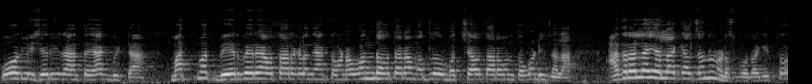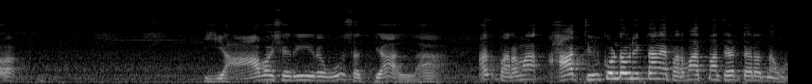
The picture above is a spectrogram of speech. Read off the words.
ಹೋಗಲಿ ಶರೀರ ಅಂತ ಯಾಕೆ ಬಿಟ್ಟ? ಮತ್ತೆ ಮತ್ತೆ ಬೇರೆ ಬೇರೆ ಅವತಾರಗಳನ್ನು ಯಾಕೆ ತೊಗೊಂಡ? ಒಂದು ಅವತಾರ ಮೊದಲು ಮತ್ಸ್ಯ ಅವತಾರವನ್ನು ತೊಗೊಂಡಿದ್ನಲ್ಲ ಅದರಲ್ಲೇ ಎಲ್ಲ ಕೆಲಸನೂ ನಡೆಸ್ಬೋದಾಗಿತ್ತು. ಯಾವ ಶರೀರವೂ ಸತ್ಯ ಅಲ್ಲ. ಅದು ಪರಮ ಹಾಗೆ ತಿಳ್ಕೊಂಡವನಿಗೆ ತಾನೇ ಪರಮಾತ್ಮ ಅಂತ ಹೇಳ್ತಾ ಇರೋದು ನಾವು.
